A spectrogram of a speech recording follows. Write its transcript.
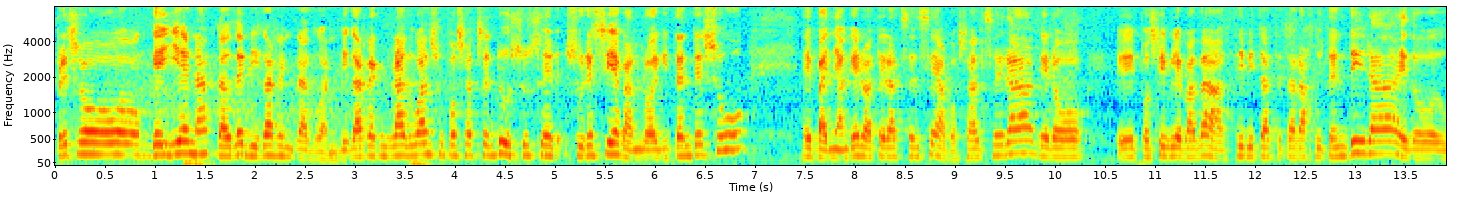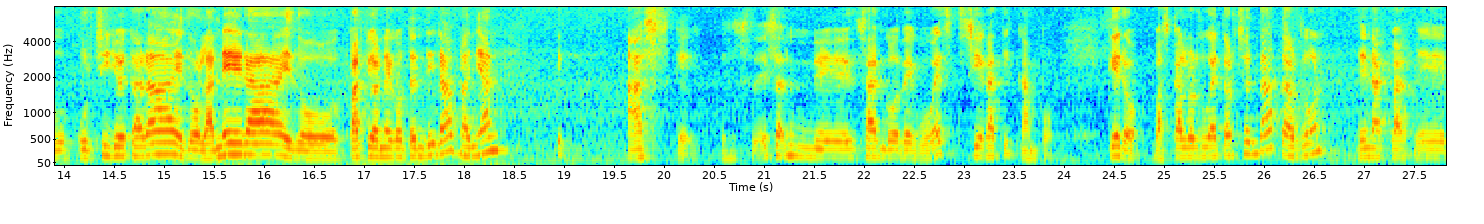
Preso gehienak daude bigarren graduan. Bigarren graduan suposatzen du zure ziegan lo egiten dezu, e, baina gero ateratzen zea gozaltzera, gero e, posible bada aktivitatetara juten dira, edo kurtsilloetara, edo lanera, edo patioan egoten dira, baina e, azke, esan zango dugu, ez? Ziegatik kanpo. Gero, bazkal ordua etortzen da, eta orduan, denak ba, e,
